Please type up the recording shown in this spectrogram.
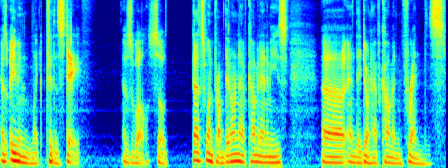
as even like to this day, as well. So that's one problem. They don't have common enemies, uh, and they don't have common friends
